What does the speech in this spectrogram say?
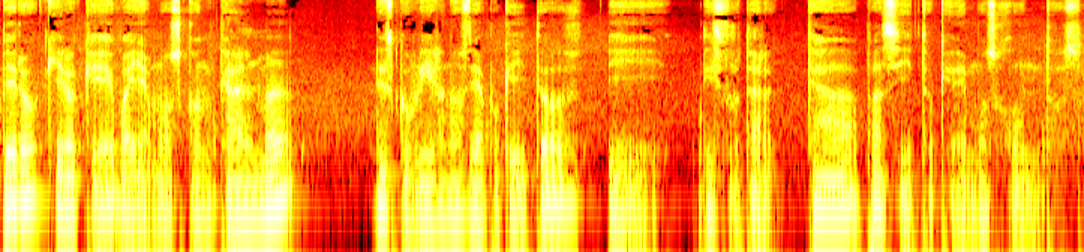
pero quiero que vayamos con calma, descubrirnos de a poquitos y disfrutar cada pasito que demos juntos.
